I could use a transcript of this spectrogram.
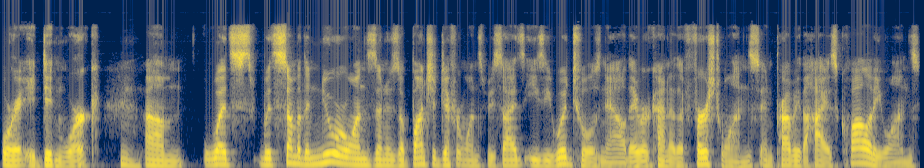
or it didn't work. Um, what's with some of the newer ones, and there's a bunch of different ones besides Easy Wood Tools now. They were kind of the first ones and probably the highest quality ones.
